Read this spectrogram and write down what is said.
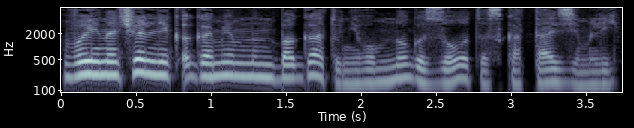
Военачальник Агамемнон богат, у него много золота, скота, земли.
